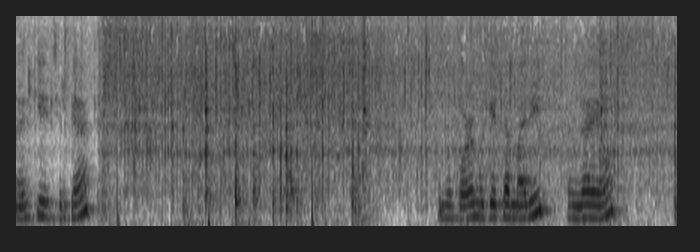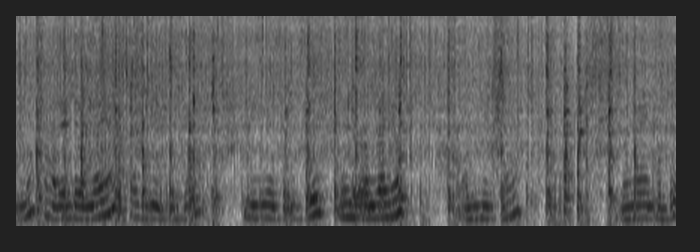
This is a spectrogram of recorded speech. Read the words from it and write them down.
நறுக்கி வச்சுருக்கேன். நம்ம குழம்புக்கு ஏற்ற மாதிரி வெங்காயம் நான் ரெண்டு வெங்காயம் அரிஞ்சு வச்சுருக்கேன். மீடியம் சைஸு ரெண்டு வெங்காயம் அரிஞ்சிருக்கேன் வெங்காயம் போட்டு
